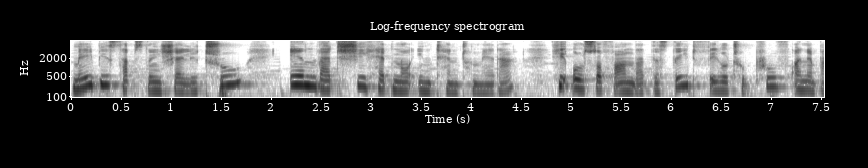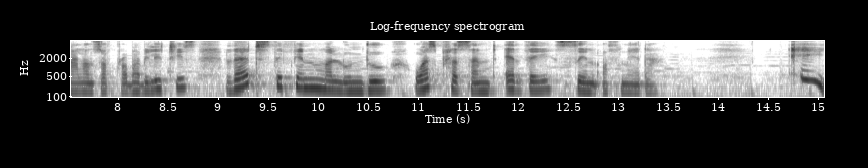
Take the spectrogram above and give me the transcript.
may be substantially true in that she had no intent to murder. He also found that the state failed to prove on a balance of probabilities that Stephen Mulundu was present at the scene of murder. Hey,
